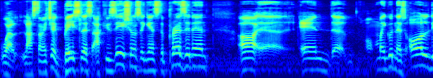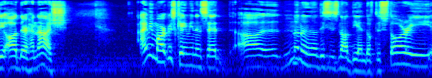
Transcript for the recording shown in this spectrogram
well, last time I checked, baseless accusations against the president, uh, and uh, oh my goodness, all the other hanash. I mean, Marcos came in and said, uh, no, no, no, this is not the end of the story.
